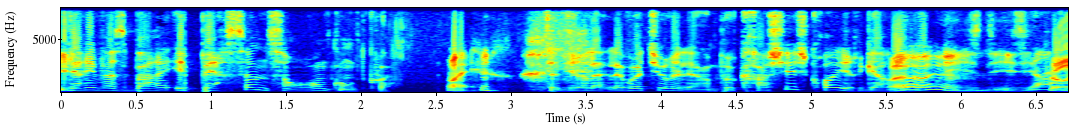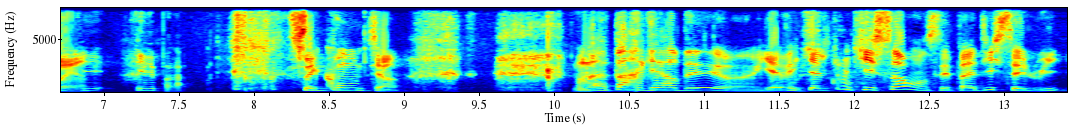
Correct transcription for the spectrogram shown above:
Il arrive à se barrer et personne s'en rend compte, quoi. ouais. C'est-à-dire, la, la voiture, elle est un peu crachée, je crois. Il regarde et il se dit, ah, il, il est pas là. C'est con, tiens. On n'a pas regardé, euh, il y avait quelqu'un qui sort, on s'est pas dit c'est lui.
